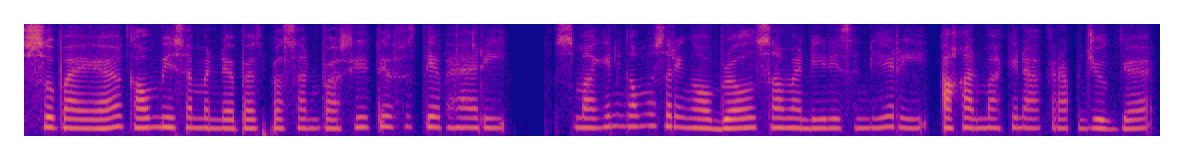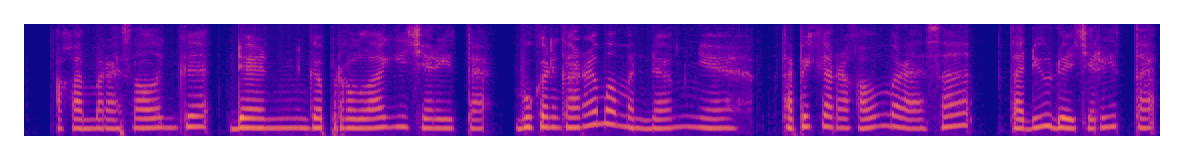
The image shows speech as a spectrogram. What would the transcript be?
supaya kamu bisa mendapat pesan positif setiap hari. Semakin kamu sering ngobrol sama diri sendiri, akan makin akrab juga, akan merasa lega, dan gak perlu lagi cerita. Bukan karena memendamnya, tapi karena kamu merasa tadi udah cerita,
